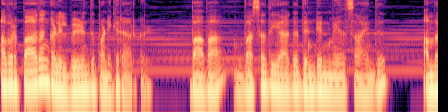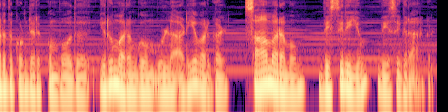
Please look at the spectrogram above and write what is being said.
அவர் பாதங்களில் விழுந்து பணிகிறார்கள். பாபா வசதியாக திண்டின் மேல் சாய்ந்து அமர்ந்து கொண்டிருக்கும் போது இருமருங்கும் உள்ள அடியவர்கள் சாமரமும் விசிறியும் வீசுகிறார்கள்.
